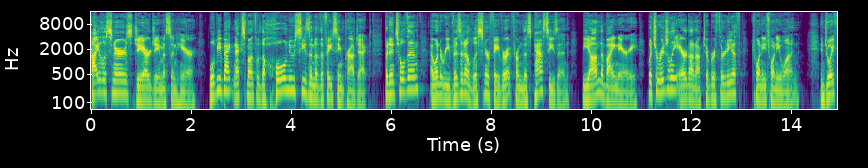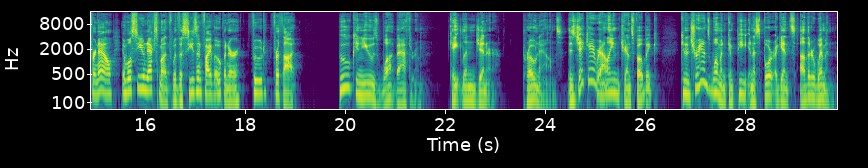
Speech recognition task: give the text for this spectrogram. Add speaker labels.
Speaker 1: Hi, listeners. J.R. Jamison here. We'll be back next month with a whole new season of The Facing Project. But until then, I want to revisit a listener favorite from this past season, Beyond the Binary, which originally aired on October 30th, 2021. Enjoy for now, and we'll see you next month with the season 5 opener, Food for Thought.
Speaker 2: Who can use what bathroom? Caitlyn Jenner. Pronouns. Is JK Rowling transphobic? Can a trans woman compete in a sport against other women?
